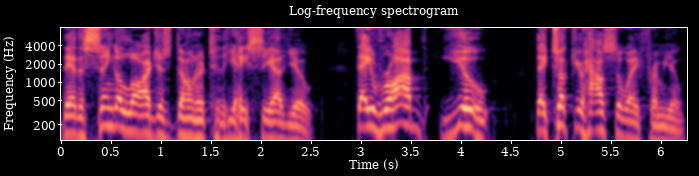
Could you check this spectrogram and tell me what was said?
They're the single largest donor to the ACLU. They robbed you. They took your house away from you.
